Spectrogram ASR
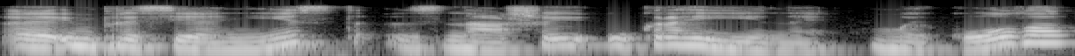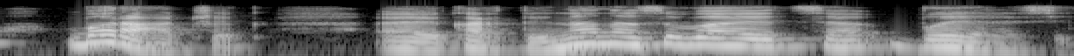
е, імпресіоніст з нашої України Микола Барачик. Е, Картина називається Березень.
